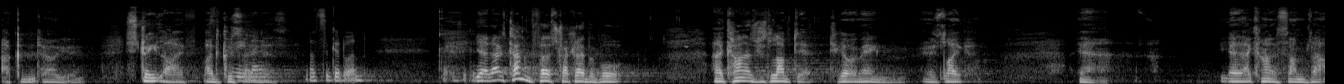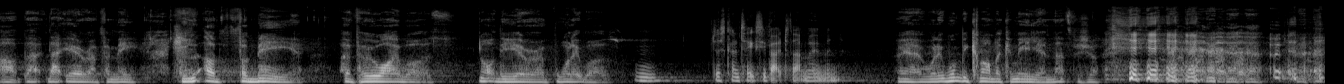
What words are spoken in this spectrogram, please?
I couldn't tell you. Street Life by the Crusaders. That's a good one. That a good yeah, one. that was kind of the first track I ever bought. and I kind of just loved it. Do you get what I mean? It's like, yeah. Yeah, that kind of sums that up, that, that era for me. Of, for me, of who I was, not the era of what it was. Mm. Just kind of takes you back to that moment. Yeah, well, it wouldn't be Karma Chameleon, that's for sure.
